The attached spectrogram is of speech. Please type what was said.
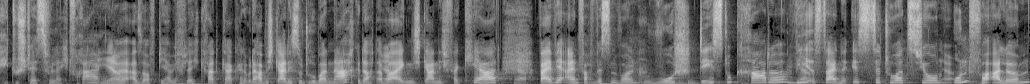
hey, du stellst vielleicht Fragen, ja. ne? Also auf die habe ich vielleicht gerade gar keine, oder habe ich gar nicht so drüber nachgedacht, aber ja. eigentlich gar nicht verkehrt, ja. weil wir einfach wissen wollen, wo stehst du gerade, wie ist deine Ist-Situation und vor allem,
